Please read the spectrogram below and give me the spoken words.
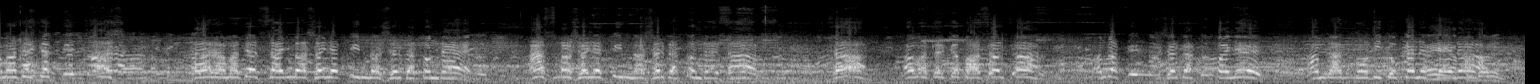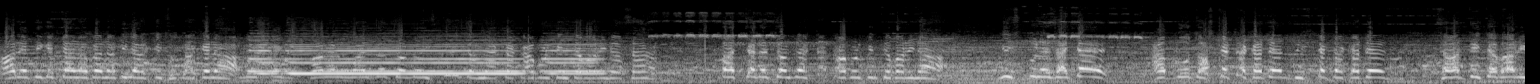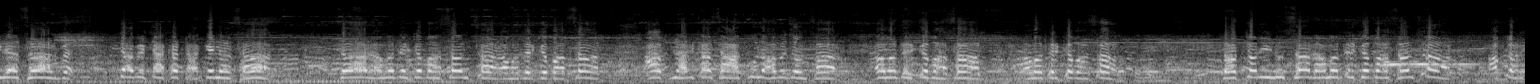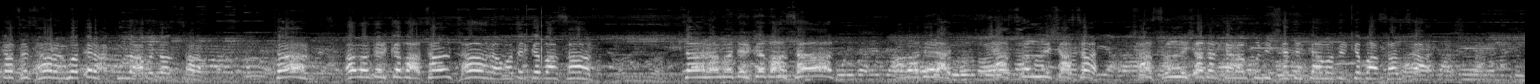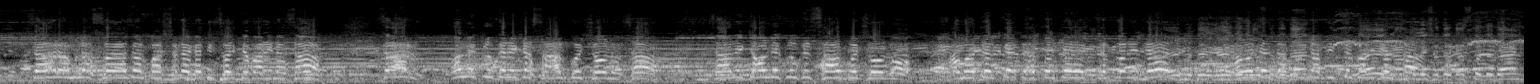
আমাদেরকে তিন মাস স্যার আমাদের চার মাস হইলে তিন মাসের বেতন দেয়। পাঁচ মাস হইলে তিন মাসের বেতন দেয় স্যার। স্যার আমাদেরকে বাঁচান স্যার। আমরা তিন মাসের বেতন পাইলে আমরা নদী দোকানে দেয় না। আর এদিকে জানাবে না দিলে আর কিছু থাকে না। স্ত্রীর জন্য একটা কাপড় কিনতে পারি না স্যার। বাচ্চাদের জন্য একটা কাপড় কিনতে পারি না। স্কুলে যাইতে আব্বু দশটা টাকা দেন, বিশটা টাকা দেন। স্যার, দিতে পারি না, স্যার। যাবে টাকা থাকে না, স্যার। স্যার, আমাদেরকে বাঁচান, স্যার, আমাদেরকে বাঁচান। আপনার কাছে আকুল আবেদন, স্যার। আমাদেরকে বাঁচান আমাদেরকে বাঁচান। ডক্টর ইনু, স্যার, আমাদেরকে বাঁচান, স্যার। আপনার কাছে, স্যার, আমাদের আকুল আবেদন, স্যার। স্যার, আমাদেরকে বাঁচান, স্যার, আমাদেরকে বাঁচান। স্যার, আমাদেরকে বাঁচান। আমাদের সাতচল্লিশ হাজার সাতচল্লিশ হাজার গ্রাম পুলিশ সেদেরকে আমাদেরকে বাঁচান, স্যার। স্যার, আমরা ছয় হাজার পাঁচশো টাকা দিয়ে চলতে পারি না, স্যার। স্যার, অনেক লোকের এটা সার পয়সা হলো, স্যার। স্যার, এটা অনেক লোকের সার পয়সা হলো। আমাদেরকে বেতনটা এক্সেল করে দেন। আমাদের বেতনটা বৃদ্ধি করে স্যার। কাজ করতে দেন,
